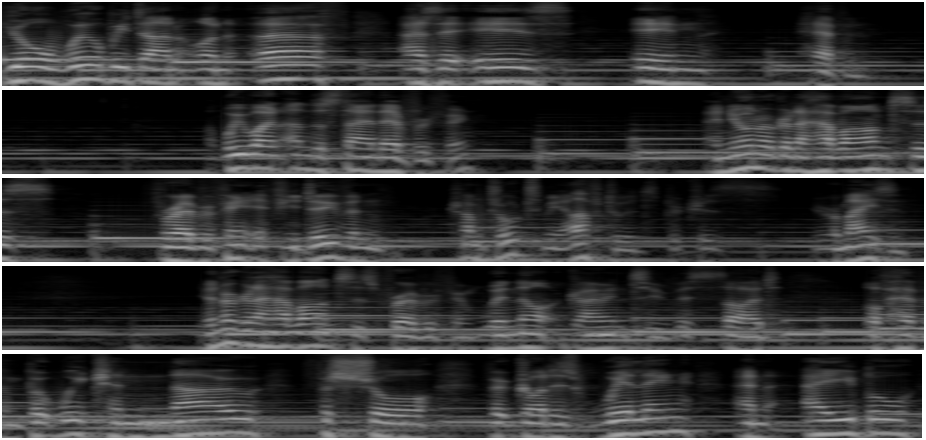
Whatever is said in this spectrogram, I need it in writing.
your will be done on earth as it is in heaven we won't understand everything. And you're not going to have answers for everything. If you do, then come talk to me afterwards because you're amazing. You're not going to have answers for everything. We're not going to this side of heaven, but we can know for sure that God is willing and able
